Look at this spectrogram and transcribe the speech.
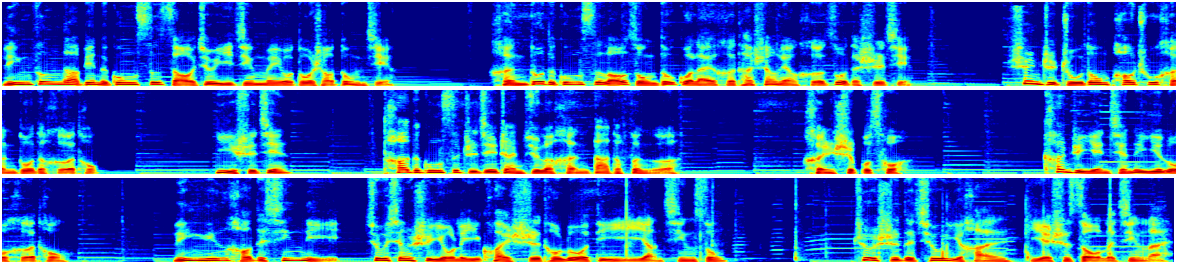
林峰那边的公司早就已经没有多少动静，很多的公司老总都过来和他商量合作的事情，甚至主动抛出很多的合同。一时间，他的公司直接占据了很大的份额，很是不错。看着眼前的一摞合同。林云豪的心里就像是有了一块石头落地一样轻松。这时的邱意涵也是走了进来。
